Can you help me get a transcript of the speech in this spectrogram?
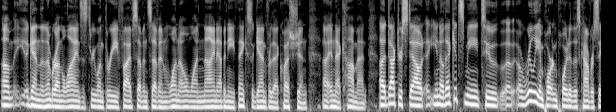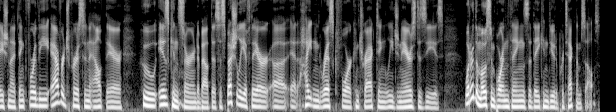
Um, again, the number on the lines is 313 577 1019. Ebony, thanks again for that question uh, and that comment. Uh, Dr. Stout, uh, you know, that gets me to a, a really important point of this conversation, I think, for the average person out there who is concerned about this, especially if they are uh, at heightened risk for contracting Legionnaire's disease, what are the most important things that they can do to protect themselves?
